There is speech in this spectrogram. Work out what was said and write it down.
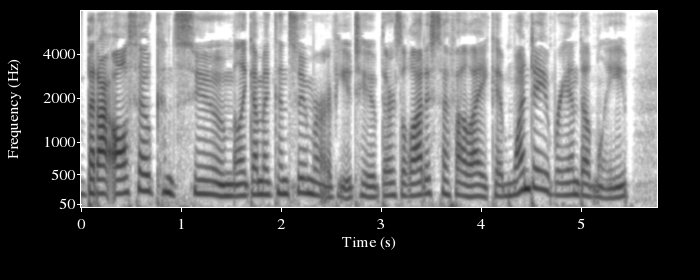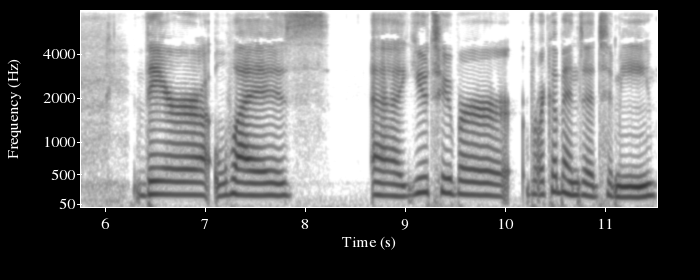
But I also consume, like, I'm a consumer of YouTube. There's a lot of stuff I like. And one day, randomly, there was a YouTuber recommended to me.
